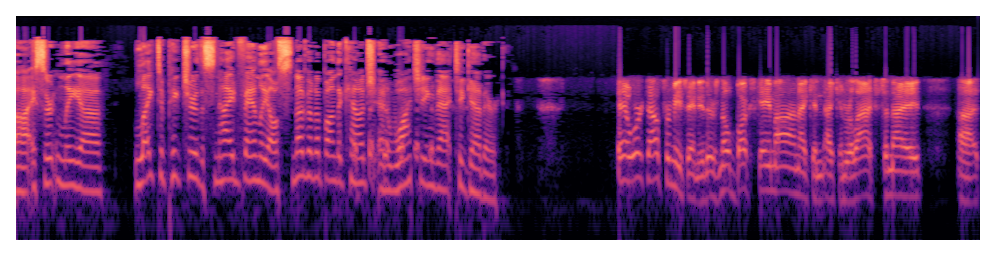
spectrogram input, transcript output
uh, I certainly uh, like to picture the Snide family all snuggled up on the couch and watching that together. It worked out for me, Sandy. There's no Bucks game on. I can I can relax tonight uh,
